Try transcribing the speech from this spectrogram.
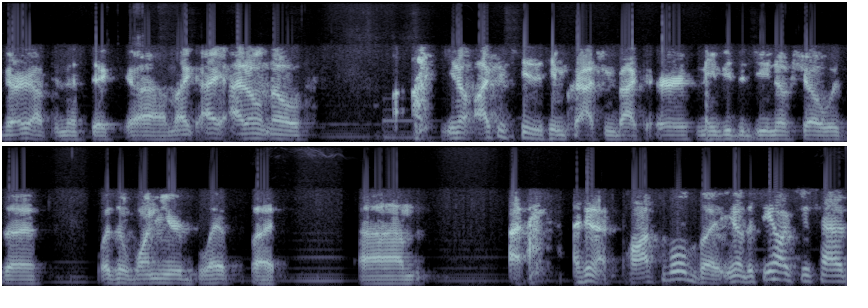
very optimistic. Um, like I, I don't know. You know, I could see the team crashing back to earth. Maybe the Geno show was a was a one year blip, but um, I, I think that's possible. But you know, the Seahawks just had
